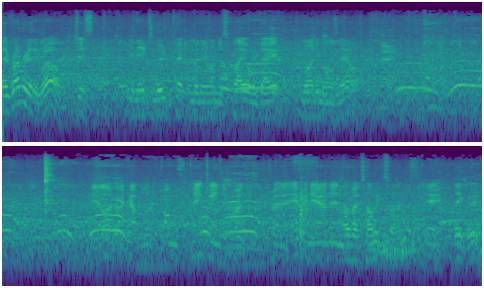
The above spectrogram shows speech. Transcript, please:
They run really well. Just you need to lubricate them when they're on display all day at 90 miles an hour. Yeah, I've got a couple of Thomas the Tank Engine ones. Every now and then. Oh, the Atomics ones. Yeah. They're good.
